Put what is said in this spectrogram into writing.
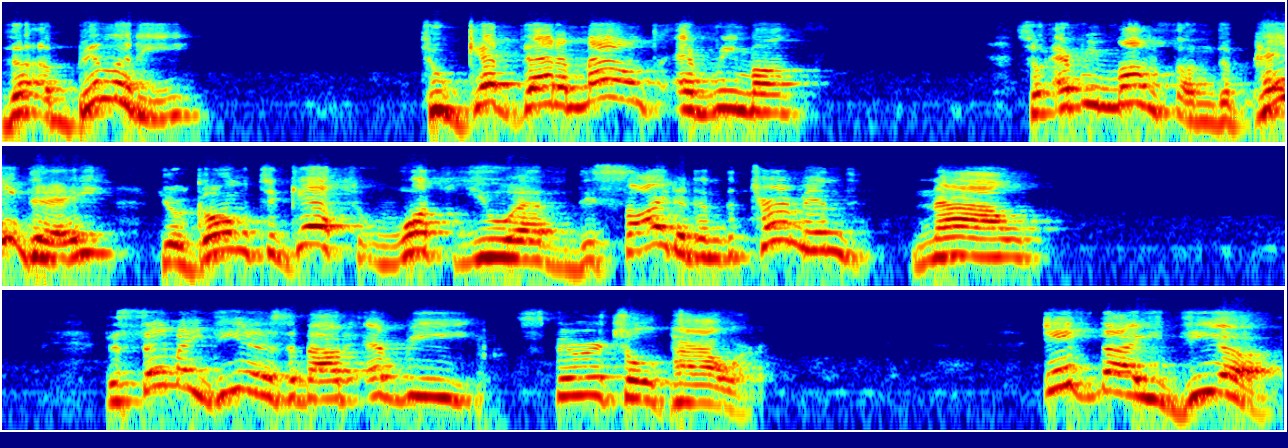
the ability to get that amount every month. So every month on the payday, you're going to get what you have decided and determined now. The same idea is about every spiritual power. If the idea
